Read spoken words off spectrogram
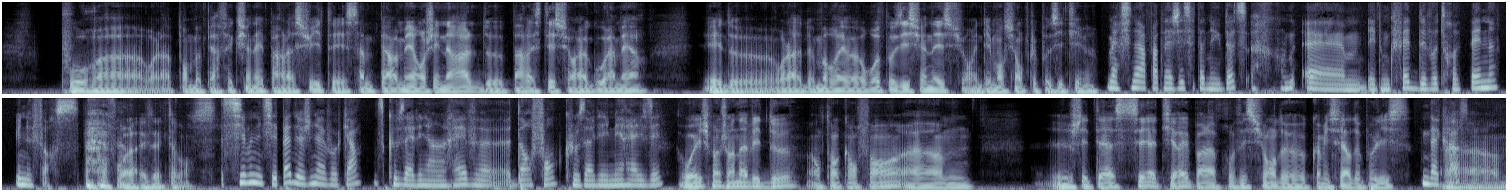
pour euh, voilà pour me perfectionner par la suite. Et ça me permet en général de pas rester sur un goût amer et de voilà de me repositionner sur une dimension plus positive. Merci d'avoir partagé cette anecdote euh, et donc faites de votre peine une force. voilà exactement. Si vous n'étiez pas devenu avocat, est-ce que vous avez un rêve euh, d'enfant que vous aviez aimé réaliser? Oui, je pense j'en avais deux en tant qu'enfant. Euh, euh, j'étais assez attiré par la profession de commissaire de police. D'accord. Euh,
